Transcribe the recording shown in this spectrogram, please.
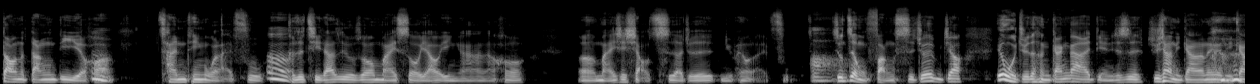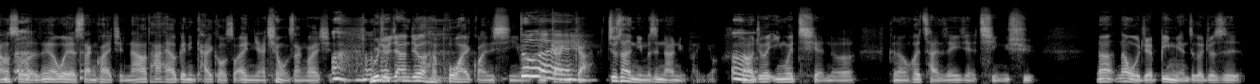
到那当地的话，餐厅我来付，嗯，可是其他就是说买手摇饮啊，然后。呃，买一些小吃啊，就是女朋友来付，就这种方式就会比较，因为我觉得很尴尬的点就是，就像你刚刚那个，你刚刚说的那个，为了三块钱，然后他还要跟你开口说，哎，你还欠我三块钱，你不觉得这样就很破坏关系吗？很尴尬。就算你们是男女朋友，然后就会因为钱而可能会产生一些情绪。那那我觉得避免这个，就是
